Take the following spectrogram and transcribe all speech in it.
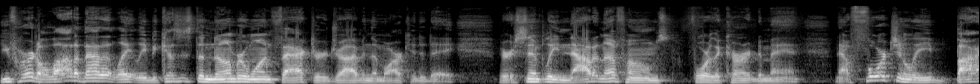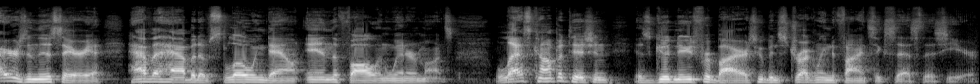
You've heard a lot about it lately because it's the number one factor driving the market today. There are simply not enough homes for the current demand. Now, fortunately, buyers in this area have a habit of slowing down in the fall and winter months. Less competition is good news for buyers who've been struggling to find success this year.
